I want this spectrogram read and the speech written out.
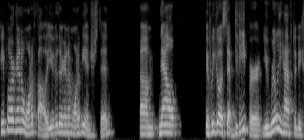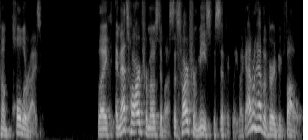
people are going to want to follow you. They're going to want to be interested. Um, now, if we go a step deeper, you really have to become polarizing. Like, and that's hard for most of us. That's hard for me specifically. Like, I don't have a very big following.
